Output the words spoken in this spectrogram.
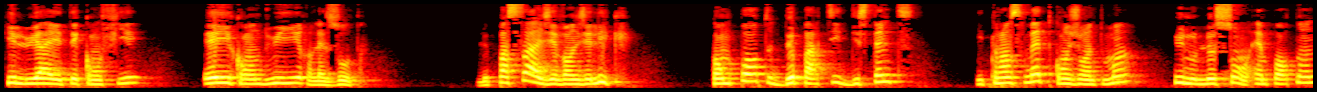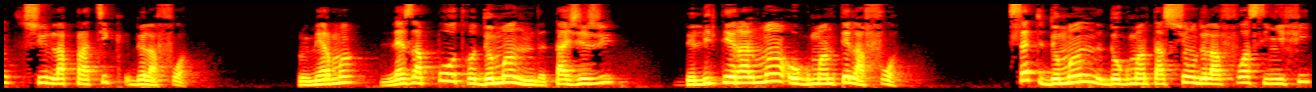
qui lui a été confiée et y conduire les autres. Le passage évangélique comporte deux parties distinctes qui transmettent conjointement une leçon importante sur la pratique de la foi. Premièrement, les apôtres demandent à Jésus de littéralement augmenter la foi. Cette demande d'augmentation de la foi signifie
